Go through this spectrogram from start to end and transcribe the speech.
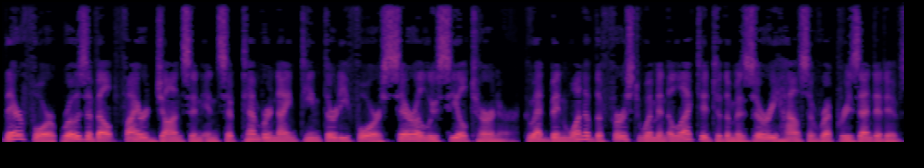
Therefore, Roosevelt fired Johnson in September 1934 Sarah Lucille Turner, who had been one of the first women elected to the Missouri House of Representatives,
